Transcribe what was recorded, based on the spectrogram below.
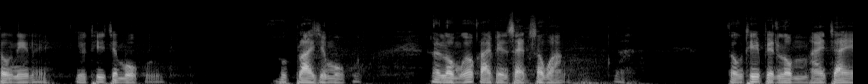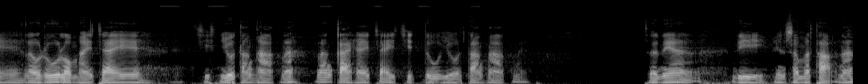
ตรงนี้เลย อยู่ที่จมูกปลายจมูกลมก็กลายเป็นแสงสว่างตรงที่เป็นลมหายใจ เรารู้ลมหายใจจิตอยู่ต่างหากนะร่างกายหายใจจิตดูอยู่ต่างหากเนี่ยตัวเนี้ยดีเป็นสมถะนะ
